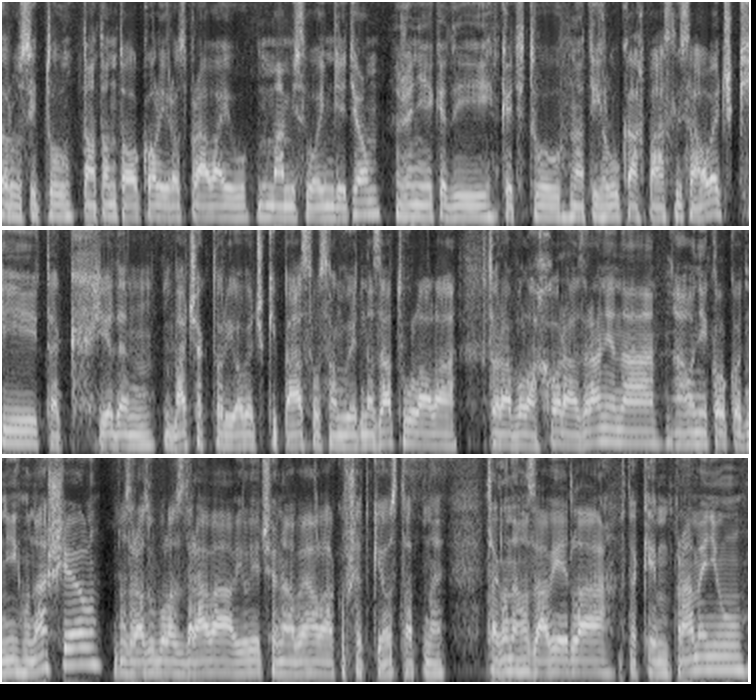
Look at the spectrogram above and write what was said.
ktorú si tu na tomto okolí rozprávajú mami svojim deťom, že niekedy, keď tu na tých lúkach pásli sa ovečky, tak jeden bača, ktorý ovečky pásol, sa mu jedna zatúlala, ktorá bola chorá zranená a o niekoľko dní ho našiel. No zrazu bola zdravá vyliečená, behala ako všetky ostatné. Tak ona ho zaviedla k takému prameňu,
